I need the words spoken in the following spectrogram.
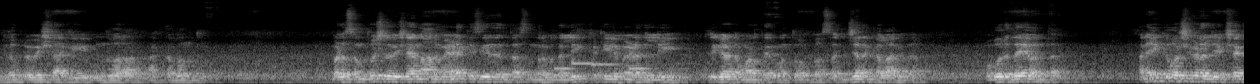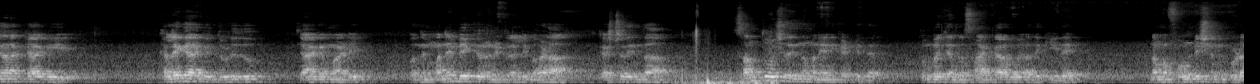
ಗೃಹ ಪ್ರವೇಶ ಆಗಿ ಒಂದು ವಾರ ಆಗ್ತಾ ಬಂತು. ಬಹಳ ಸಂತೋಷದ ವಿಷಯ, ನಾನು ಮೇಳಕ್ಕೆ ಸೇರಿದಂತಹ ಸಂದರ್ಭದಲ್ಲಿ ಕಟೀಲು ಮೇಳದಲ್ಲಿ ತಿರುಗಾಟ ಮಾಡ್ತಾ ಇರುವಂತಹ ಒಬ್ಬ ಸಜ್ಜನ ಕಲಾವಿದ, ಒಬ್ಬ ಹೃದಯವಂತ. ಅನೇಕ ವರ್ಷಗಳಲ್ಲಿ ಯಕ್ಷಗಾನಕ್ಕಾಗಿ, ಕಲೆಗಾಗಿ ದುಡಿದು ತ್ಯಾಗ ಮಾಡಿ ಒಂದು ಮನೆ ಬೇಕಿರೋ ನಿಟ್ಟಿನಲ್ಲಿ ಬಹಳ ಕಷ್ಟದಿಂದ, ಸಂತೋಷದಿಂದ ಮನೆಯನ್ನು ಕಟ್ಟಿದ್ದಾರೆ. ತುಂಬ ಜನರ ಸಹಕಾರವೂ ಅದಕ್ಕೆ ಇದೆ. ನಮ್ಮ ಫೌಂಡೇಶನ್ ಕೂಡ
